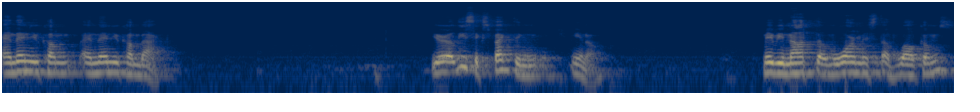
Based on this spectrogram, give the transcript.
And then you come, and then you come back. You're at least expecting, you know, maybe not the warmest of welcomes.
